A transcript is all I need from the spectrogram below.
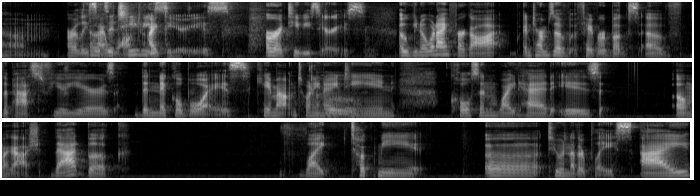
Um, or at least Oh, I it's a TV I, series. or a TV series. Oh, you know what I forgot? In terms of favorite books of the past few years, The Nickel Boys came out in 2019. Colson Whitehead is, oh my gosh, that book like took me uh to another place. I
